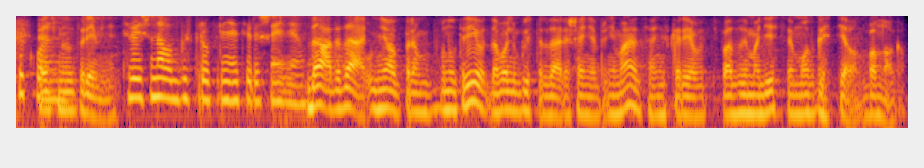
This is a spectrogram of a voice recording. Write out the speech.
Прикольно. 5 минут времени. У тебя еще навык быстрого принятия решения. Да, да, да. У меня прям внутри довольно быстро, да, решения принимаются. Они скорее вот типа от взаимодействия мозга с телом во многом.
